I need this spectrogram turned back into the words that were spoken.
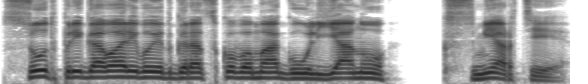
Суд приговаривает городского мага Ульяну к смерти.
